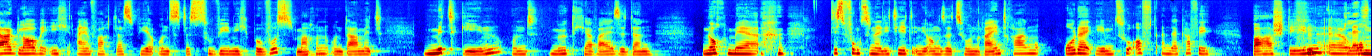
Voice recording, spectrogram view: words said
da glaube ich einfach, dass wir uns das zu wenig bewusst machen und damit mitgehen und möglicherweise dann noch mehr Dysfunktionalität in die Organisation reintragen oder eben zu oft an der Kaffee Bar stehen, äh, um,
